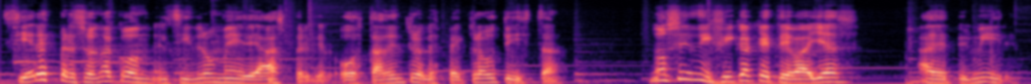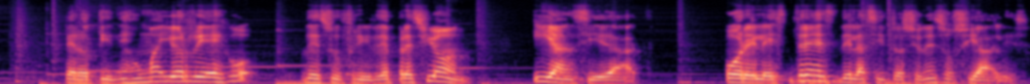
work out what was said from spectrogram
Si eres persona con el síndrome de Asperger o estás dentro del espectro autista, no significa que te vayas a deprimir, pero tienes un mayor riesgo de sufrir depresión y ansiedad por el estrés de las situaciones sociales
